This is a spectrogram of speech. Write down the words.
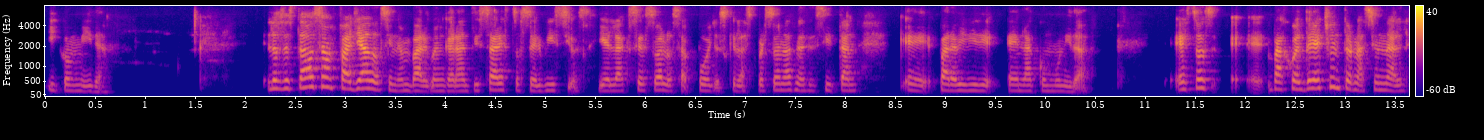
y comida. Los estados han fallado, sin embargo, en garantizar estos servicios y el acceso a los apoyos que las personas necesitan eh, para vivir en la comunidad. Estos, eh, eh, bajo el derecho internacional,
